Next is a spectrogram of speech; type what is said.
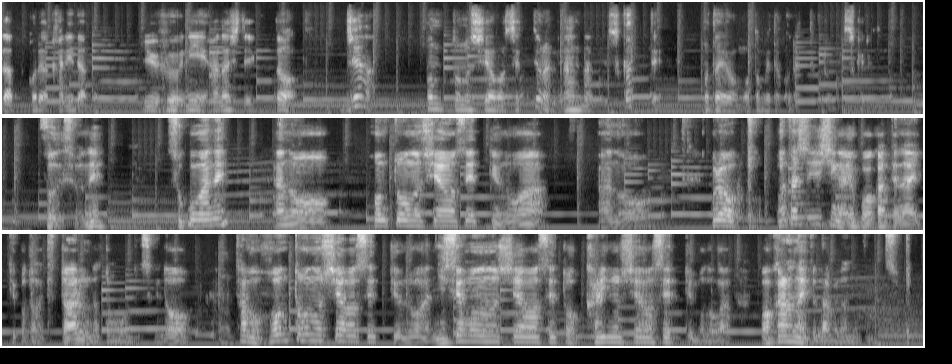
だ、これは仮だというふうに話していくと、じゃあ、本当の幸せっていうのは何なんですかって答えを求めたくなってくるんですけれど。そうですよね。そこがね、あの、本当の幸せっていうのは、あの、これを私自身がよく分かってないっていうことがきっとあるんだと思うんですけど、多分本当の幸せっていうのは偽物の幸せと仮の幸せっていうものが分からないとダメなんだと思うんですよ。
